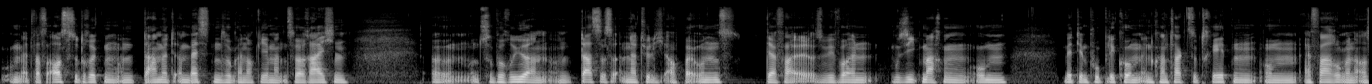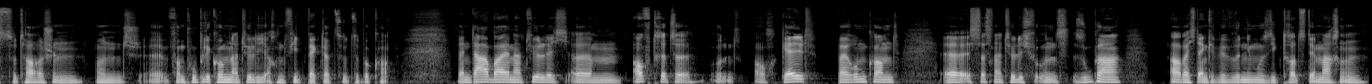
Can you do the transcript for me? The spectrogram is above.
um etwas auszudrücken und damit am besten sogar noch jemanden zu erreichen ähm, und zu berühren. Und das ist natürlich auch bei uns der Fall. Also wir wollen Musik machen, um mit dem Publikum in Kontakt zu treten, um Erfahrungen auszutauschen und äh, vom Publikum natürlich auch ein Feedback dazu zu bekommen. Wenn dabei natürlich ähm, Auftritte und auch Geld bei rumkommt, äh, ist das natürlich für uns super. Aber ich denke, wir würden die Musik trotzdem machen,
